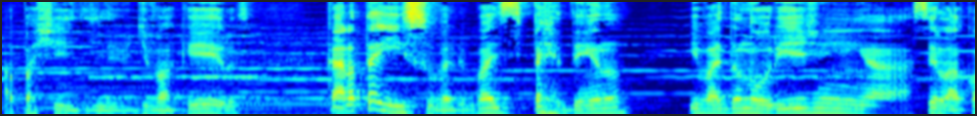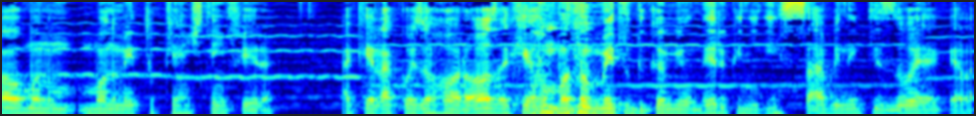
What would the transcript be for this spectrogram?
a partir de, de vaqueiros. Cara, até isso, velho, vai se perdendo e vai dando origem a, sei lá, qual é o monu- monumento que a gente tem em feira? Aquela coisa horrorosa que é o monumento do caminhoneiro, que ninguém sabe nem que zoa é aquela.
